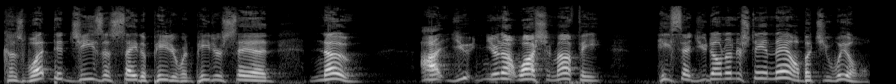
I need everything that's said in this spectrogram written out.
Because what did Jesus say to Peter when Peter said, No, I, you, you're not washing my feet? He said, You don't understand now, but you will.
